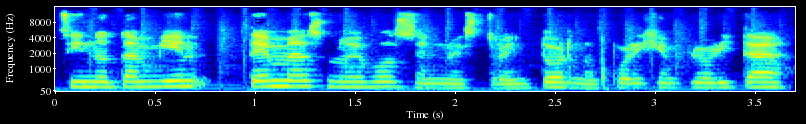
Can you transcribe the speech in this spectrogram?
sino también temas nuevos en nuestro entorno. Por ejemplo, ahorita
